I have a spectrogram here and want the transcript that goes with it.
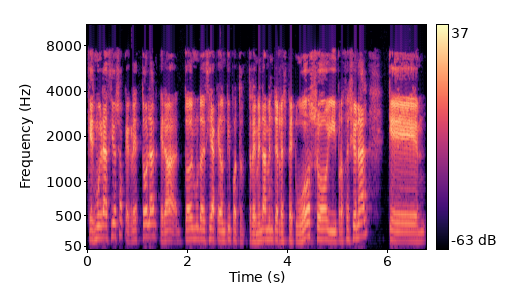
Que es muy gracioso que Greg Toland, que era, todo el mundo decía que era un tipo tremendamente respetuoso y profesional, que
